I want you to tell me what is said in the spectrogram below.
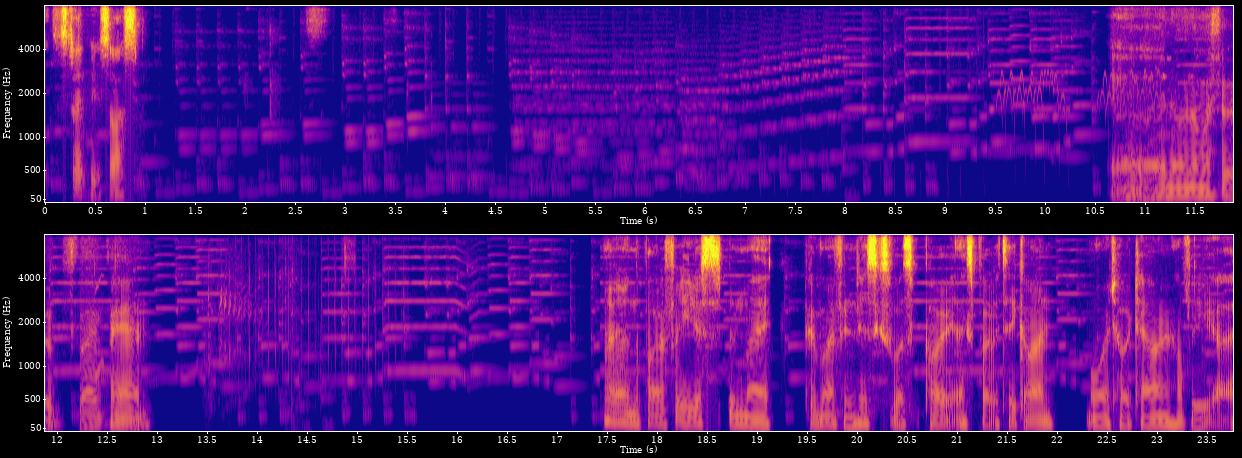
It's a stripe. It's awesome. Pan. And the part for here has been my Pit My Fantastic was part. Next part we take on more Toad Town and hopefully uh,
